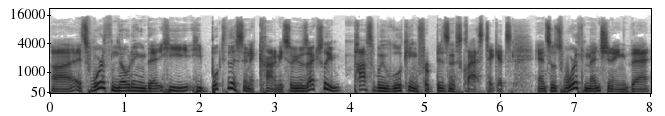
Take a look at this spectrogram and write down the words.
Uh, it's worth noting that he, he booked this in economy, so he was actually possibly looking for business class tickets. And so it's worth mentioning that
